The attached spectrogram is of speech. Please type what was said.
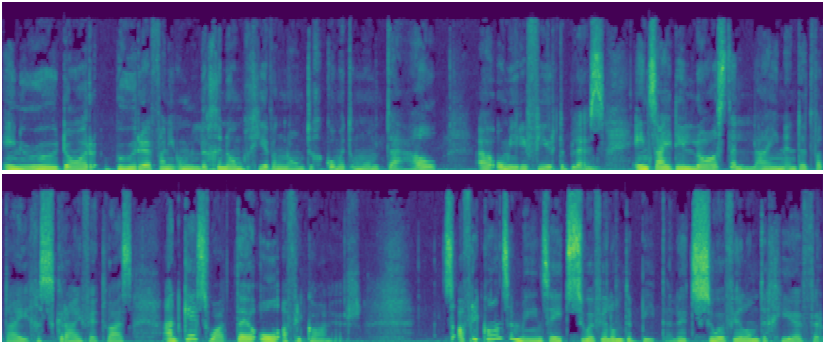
en hoe daar boere van die omliggende omgewing na hom toe gekom het om hom te help uh, om hierdie vuur te blus. En sy die laaste lyn in dit wat hy geskryf het was and guess what they are all afrikaners. So Afrikaanse mense het soveel om te bied. Hulle het soveel om te gee vir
